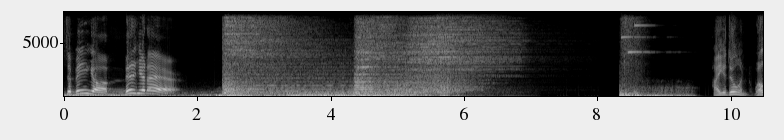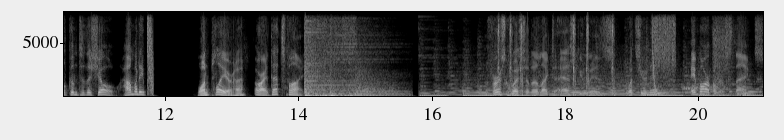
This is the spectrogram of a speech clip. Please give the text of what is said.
to be a millionaire? How you doing? Welcome to the show. How many... One player, huh? All right, that's fine. The first question I'd like to ask you is, what's your name? Hey, Marvelous, thanks.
